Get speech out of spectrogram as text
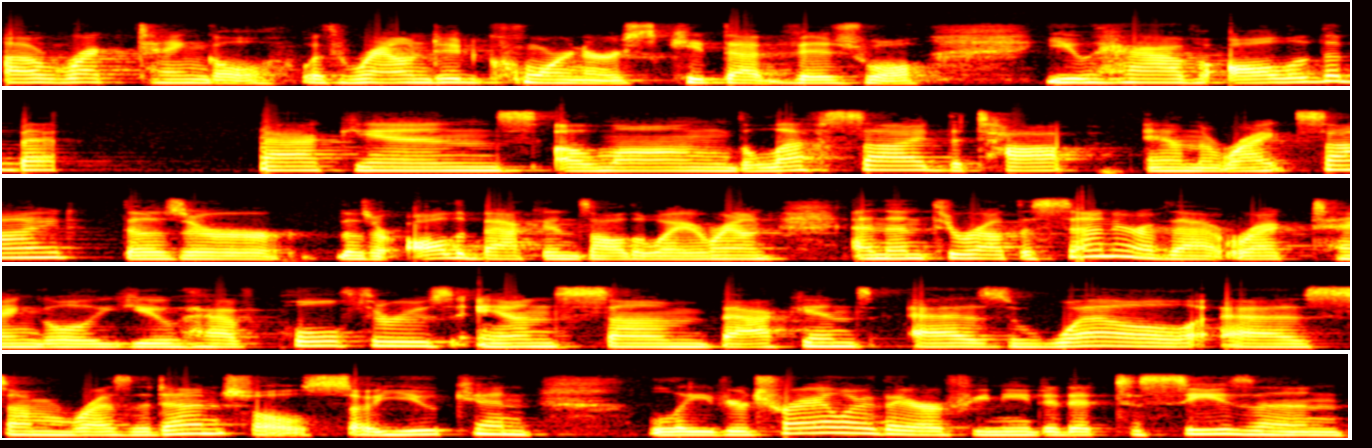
a rectangle with rounded corners. Keep that visual. You have all of the best back ends along the left side, the top, and the right side. Those are those are all the back ends all the way around. And then throughout the center of that rectangle, you have pull throughs and some back ends as well as some residentials. So you can leave your trailer there if you needed it to season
